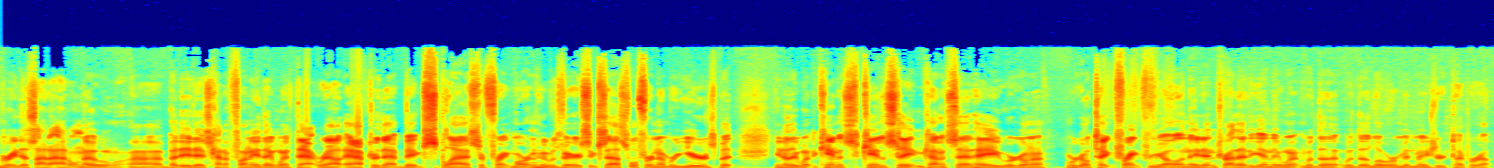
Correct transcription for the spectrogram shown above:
grade this. I, I don't know, uh, but it is kind of funny they went that route after that big splash of Frank Martin, who was very successful for a number of years. But you know, they went to Kansas Kansas State and kind of said, "Hey, we're gonna we're gonna take Frank from y'all," and they didn't try that again. They went with the with the lower mid major type of route.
